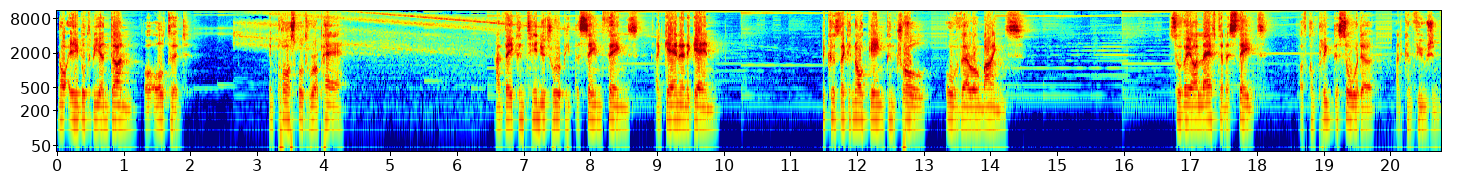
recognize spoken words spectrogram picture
not able to be undone or altered impossible to repair. And they continue to repeat the same things again and again because they cannot gain control over their own minds. So they are left in a state of complete disorder and confusion.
